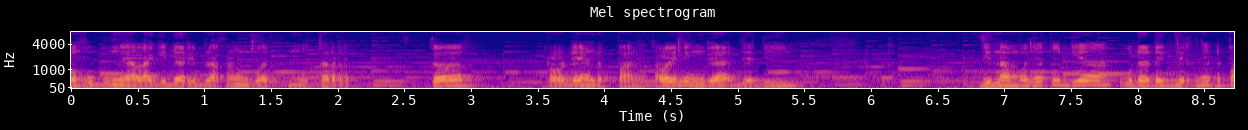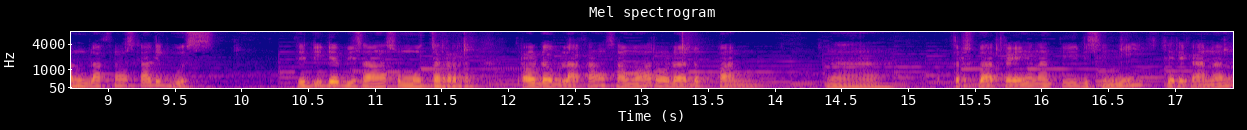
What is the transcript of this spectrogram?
penghubungnya lagi dari belakang buat muter ke roda yang depan. Kalau ini enggak, jadi dinamonya tuh dia udah ada gearnya depan belakang sekaligus. Jadi dia bisa langsung muter roda belakang sama roda depan. Nah terus baterainya nanti di sini kiri kanan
